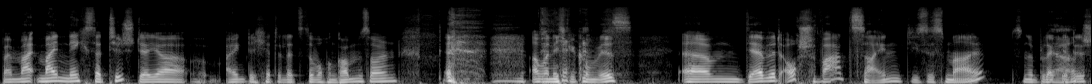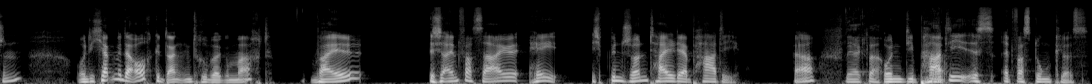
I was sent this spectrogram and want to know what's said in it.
bei mein, mein, nächster Tisch, der ja eigentlich hätte letzte Woche kommen sollen, aber nicht gekommen ist, ähm, der wird auch schwarz sein dieses Mal. Das ist eine Black ja. Edition. Und ich habe mir da auch Gedanken drüber gemacht, weil ich einfach sage, hey, ich bin schon Teil der Party. Ja, ja klar. Und die Party ja. ist etwas Dunkles.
